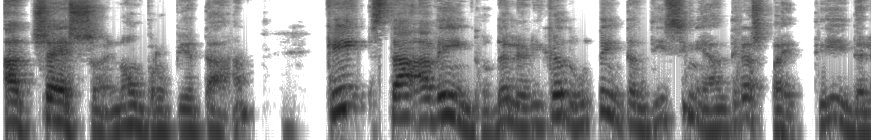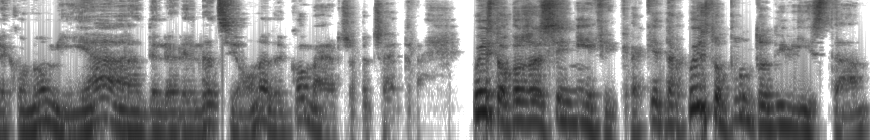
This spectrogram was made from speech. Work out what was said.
accesso e non proprietà, che sta avendo delle ricadute in tantissimi altri aspetti dell'economia, delle relazioni, del commercio, eccetera. Questo cosa significa? Che da questo punto di vista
